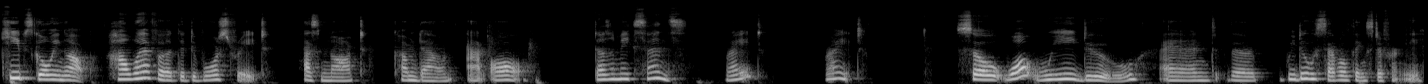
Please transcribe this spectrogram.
keeps going up. However, the divorce rate has not come down at all. Doesn't make sense, right? Right. So what we do and the we do several things differently.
